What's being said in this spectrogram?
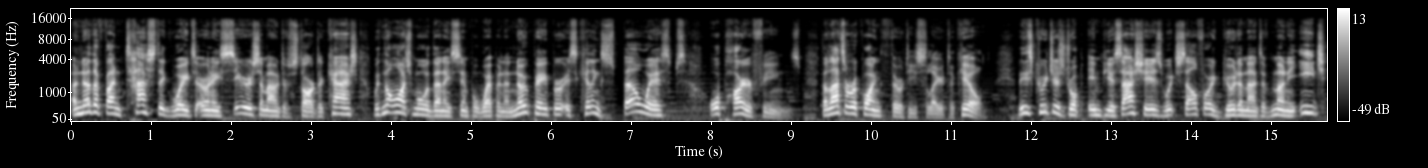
Another fantastic way to earn a serious amount of starter cash with not much more than a simple weapon and notepaper is killing spell wisps or pyrofiends, the latter requiring 30 slayer to kill. These creatures drop impious ashes which sell for a good amount of money each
